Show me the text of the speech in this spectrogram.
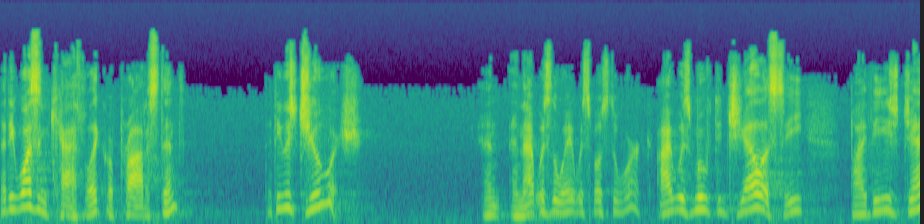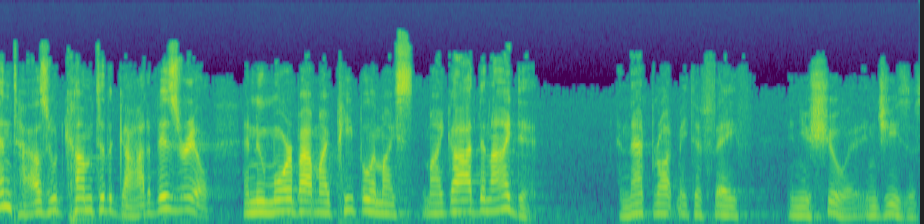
That he wasn't Catholic or Protestant. That he was Jewish. And, and that was the way it was supposed to work. I was moved to jealousy by these Gentiles who had come to the God of Israel and knew more about my people and my, my God than I did. And that brought me to faith in Yeshua, in Jesus,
